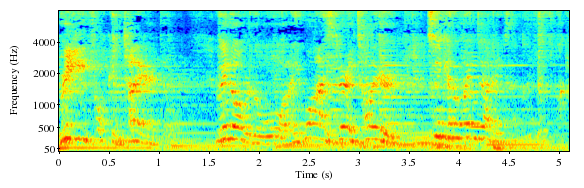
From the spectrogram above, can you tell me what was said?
Really fucking tired though. Went over the wall and he was very tired. So he kind of went. He was like, the fuck?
